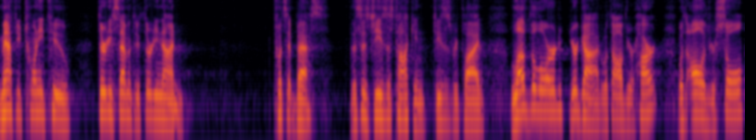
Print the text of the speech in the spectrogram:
Matthew 22, 37 through 39 puts it best. This is Jesus talking. Jesus replied, Love the Lord your God with all of your heart, with all of your soul,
